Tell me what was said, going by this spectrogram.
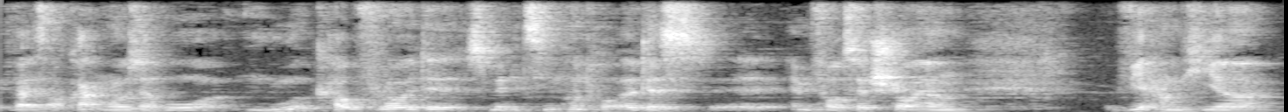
Ich weiß auch Krankenhäuser, wo nur Kaufleute das Medizinkontroll, das äh, MVZ steuern. Wir haben hier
